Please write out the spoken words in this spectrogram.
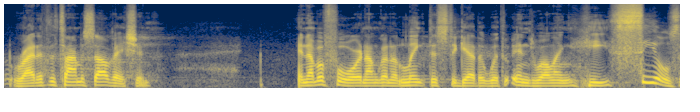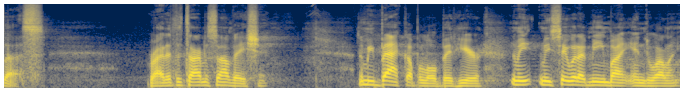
right at the time of salvation. And number four, and I'm going to link this together with indwelling, he seals us right at the time of salvation. Let me back up a little bit here. Let me, let me say what I mean by indwelling.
